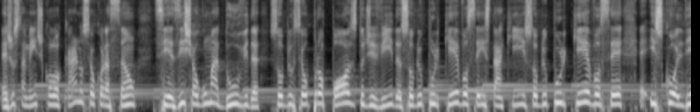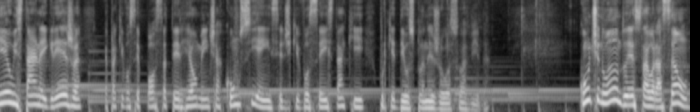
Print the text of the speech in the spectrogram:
é justamente colocar no seu coração se existe alguma dúvida sobre o seu propósito de vida, sobre o porquê você está aqui, sobre o porquê você é, escolheu estar na igreja, é para que você possa ter realmente a consciência de que você está aqui porque Deus planejou a sua vida. Continuando esta oração,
